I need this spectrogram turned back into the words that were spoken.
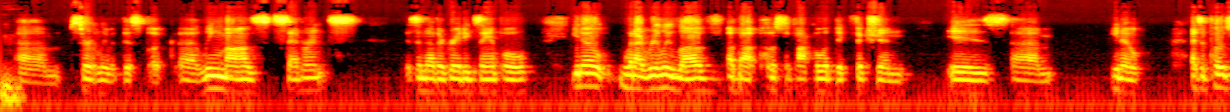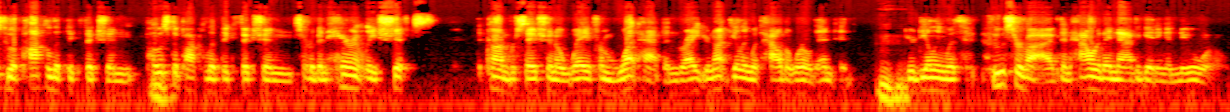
Mm. Um, certainly with this book, uh, Ling Ma's Severance is another great example. You know what I really love about post-apocalyptic fiction is, um, you know, as opposed to apocalyptic fiction, post-apocalyptic fiction sort of inherently shifts the conversation away from what happened. Right? You're not dealing with how the world ended. Mm-hmm. You're dealing with who survived and how are they navigating a new world.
